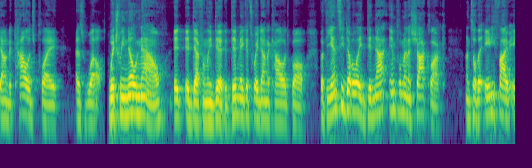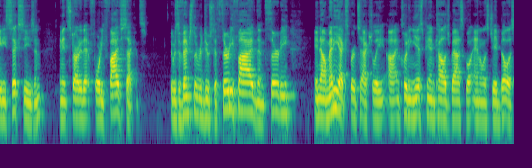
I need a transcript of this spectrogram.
down to college play as well, which we know now it, it definitely did. It did make its way down to college ball. But the NCAA did not implement a shot clock until the 85 86 season, and it started at 45 seconds. It was eventually reduced to 35, then 30. And now many experts, actually, uh, including ESPN college basketball analyst Jay Bilas,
